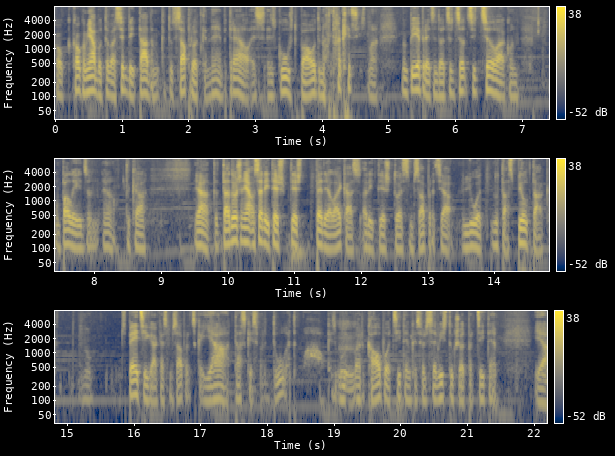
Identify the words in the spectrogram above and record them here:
kaut, kaut kam jābūt tavā sirdī tādam, ka tu saproti, ka nē, bet reāli es, es gūstu baudu no tā, ka es īstenībā nu, piepriecinu to citu cil- citu cilvēku un, un palīdzu. Un, jā, tā kā, Jā, tā, tā došana, jā, es arī tieši, tieši pēdējā laikā arī tieši to esmu sapratis. Jā, ļoti nu, tā spilgtāk, nu, spēcīgāk esmu sapratis, ka jā, tas, ka es varu dot, wow, ka es mm. varu kalpot citiem, ka es varu sevi iztukšot par citiem. Jā,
